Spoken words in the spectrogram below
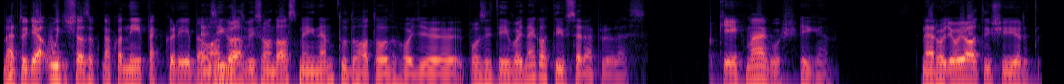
Mert ugye úgyis azoknak a népek körében Ez vannak. igaz, viszont azt még nem tudhatod, hogy pozitív vagy negatív szereplő lesz. A kék mágus? Igen. Mert hogy olyat is írt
